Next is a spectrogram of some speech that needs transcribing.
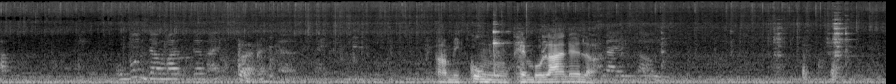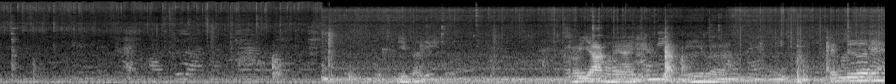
あ、お盆邪魔じゃない。 เปิดไหม เอามีกุ้งเทมปุระด้วยเหรอ หยิบมาดิเขาย่างไงอย่างนี้เลย เป็นเนื้อเนี่ย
